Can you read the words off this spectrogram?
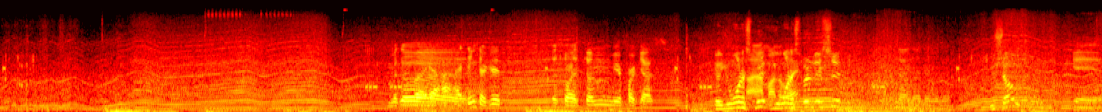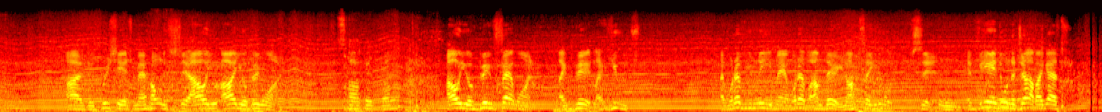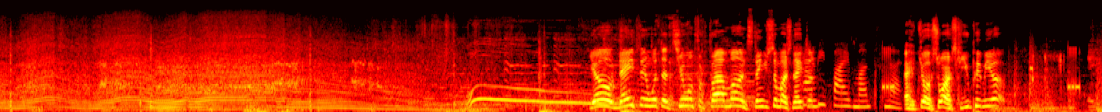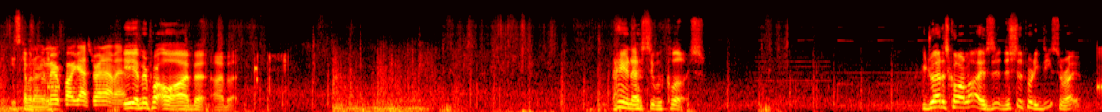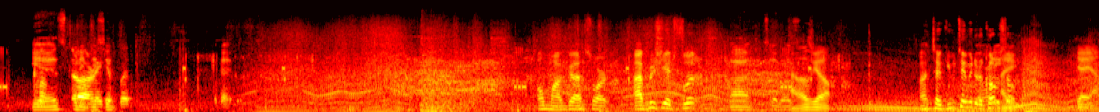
I'm gonna go. But yeah, uh, I, I think they're good. As far as come your park gas. Yo, you want to Nah, split? I'm you want to way. split this shit? No, no, no, no, no. You sure? Yeah, yeah, yeah. All right, dude. Appreciate you, man. Holy shit, I owe you, I owe you a big one. It's all good, bro. I owe you a big fat one, like big, like huge. Like whatever you need, man. Whatever, I'm there. You know what I'm saying? You know, shit. Mm. If you ain't doing the job, I got you. Yo, Nathan with the tier one for five months. Thank you so much, Nathan. Happy five months nuts. Hey, yo, Suarez, can you pick me up? He's coming The already. mirror park gas right now, man. Yeah, yeah, mid Oh, I bet, I bet. Man, that shit was clutch. You drive this car a lot? Is it, this is pretty decent, right? Yeah, it's Oh, pretty alright, decent. good flip. Okay. Oh my god, Swart. I appreciate the flip. Uh, see you, let's go. I take you take me to the color I- Yeah, yeah.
